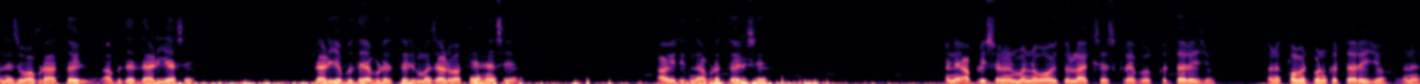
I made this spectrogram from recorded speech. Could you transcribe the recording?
અને જો આપણે આ તલ, આ બધા દાળિયા છે, દાળિયા બધા આપણે તલમાં જાળવા ખેંચે છે. આવી રીતના આપણે તલ છે. અને આપણી ચેનલમાં નવા હોય તો લાઇક સબસ્ક્રાઈબ કરતા રહેજો. અને કોમેન્ટ પણ કરતા રહેજો. અને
